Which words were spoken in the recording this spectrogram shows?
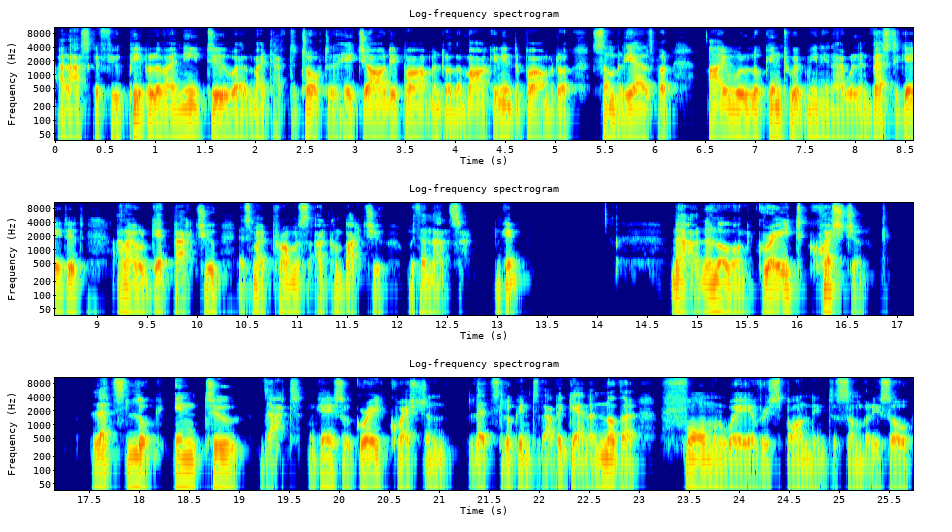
I'll ask a few people if I need to. I might have to talk to the HR department or the marketing department or somebody else, but I will look into it, meaning I will investigate it and I will get back to you. It's my promise. I'll come back to you with an answer. Okay. Now, another one. Great question. Let's look into that. Okay, so great question. Let's look into that again. Another formal way of responding to somebody. So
